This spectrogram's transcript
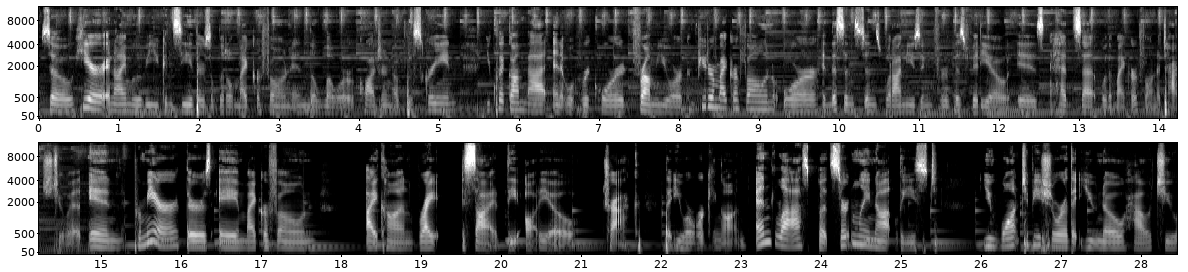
So here in iMovie, you can see there's a little microphone in the lower quadrant of the screen. You click on that and it will record from your computer microphone, or in this instance, what I'm using for this video is a headset with a microphone attached to it. In Premiere, there's a microphone icon right beside the audio track that you are working on. And last, but certainly not least, you want to be sure that you know how to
